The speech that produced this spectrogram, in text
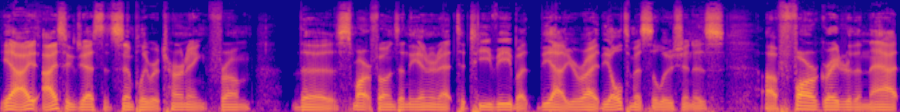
yeah I, I suggest it's simply returning from the smartphones and the internet to tv but yeah you're right the ultimate solution is uh, far greater than that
